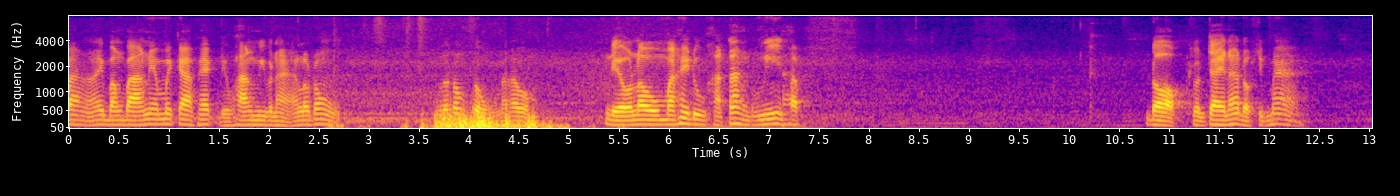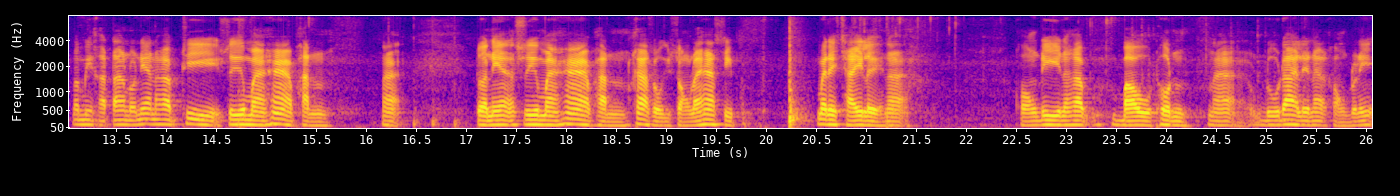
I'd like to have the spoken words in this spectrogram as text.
บ้างไอ้บางๆเนี่ยไม่กล้าแพ็คเดี๋ยวพังมีปัญหาเราต้อง เราต้องส่งนะครับผม เดี๋ยวเรามาให้ดูขาตั้งตรงนี้นะครับ ดอกสนใจนะดอกสิบห้าเรามีขาตั้งตัวเนี้ยนะครับ ที่ซื้อมาห้าพันนะตัวเนี้ยซื้อมาห้าพันค่าส่งอีกสองร้อยห้าสิบไม่ได้ใช้เลยนะ ของดีนะครับ เบาทนนะฮะดูได้เลยนะของตัวนี้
